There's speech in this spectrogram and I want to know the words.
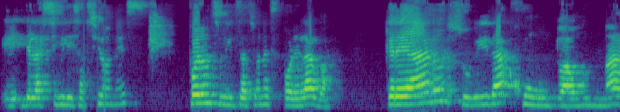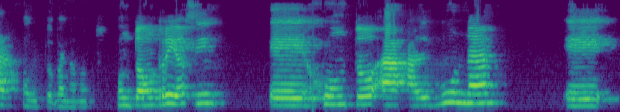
eh, de las civilizaciones, fueron civilizaciones por el agua. Crearon su vida junto a un mar, junto, bueno, no, junto a un río, sí, eh, junto a alguna, eh,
